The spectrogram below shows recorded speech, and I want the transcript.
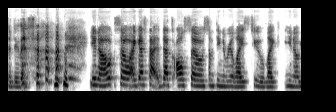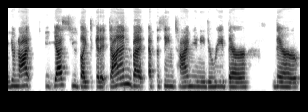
to do this. You know so i guess that that's also something to realize too like you know you're not yes you'd like to get it done but at the same time you need to read their their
